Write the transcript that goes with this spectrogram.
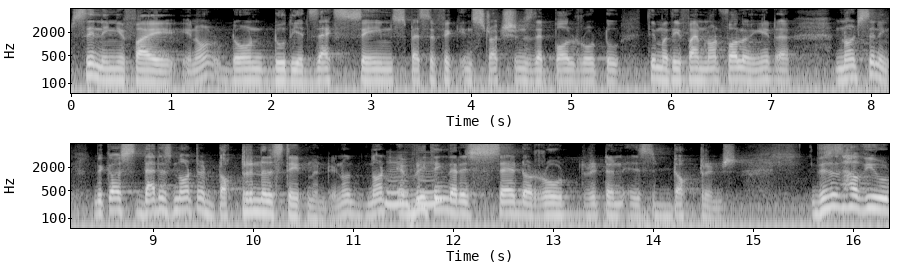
sinning if I, you know, don't do the exact same specific instructions that Paul wrote to Timothy. If I'm not following it, uh, I'm not sinning because that is not a doctrinal statement. You know, not everything that is said or wrote written is doctrines this is how you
